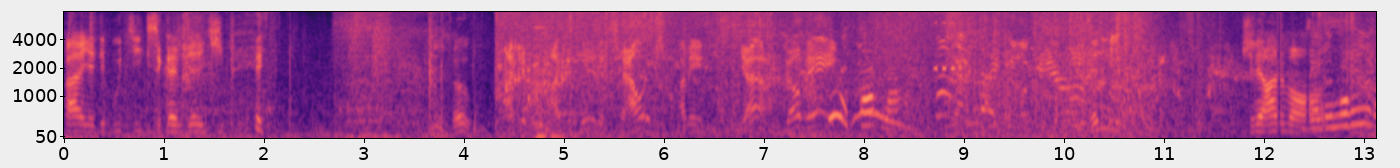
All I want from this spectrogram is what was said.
Ah, il y a des boutiques, c'est quand même bien équipé. oh. I can I completed a challenge? I mean, yeah, go me! Les ennemis. Généralement. Vous allez mourir.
